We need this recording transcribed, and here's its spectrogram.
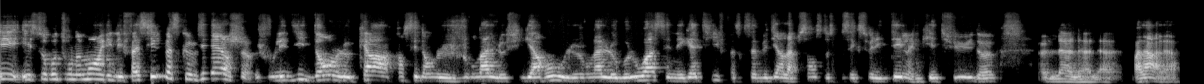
Et, ce retournement, il est facile parce que Vierge, je vous l'ai dit, dans le cas, quand c'est dans le journal Le Figaro ou le journal Le Gaulois, c'est négatif parce que ça veut dire l'absence de sexualité, l'inquiétude, euh, la, la, la, voilà,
